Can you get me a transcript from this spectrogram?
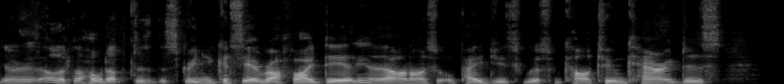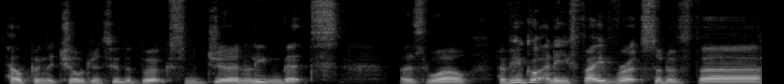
you know, I'll hold up to the screen. You can see a rough idea. You know, there are nice little pages. We've got some cartoon characters helping the children through the book, some journaling bits as well. Have you got any favourite sort of? Uh,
